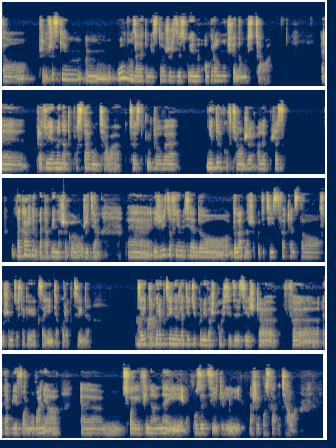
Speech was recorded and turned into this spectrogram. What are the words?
to przede wszystkim mm, główną zaletą jest to, że zyskujemy ogromną świadomość ciała. E, pracujemy nad postawą ciała, co jest kluczowe nie tylko w ciąży, ale przez, na każdym etapie naszego życia. E, jeżeli cofniemy się do, do lat naszego dzieciństwa, często słyszymy coś takiego jak zajęcia korekcyjne. Zajęcie mhm. korekcyjne dla dzieci, ponieważ kościec jest jeszcze w etapie formowania swojej finalnej pozycji, czyli naszej postawy ciała.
